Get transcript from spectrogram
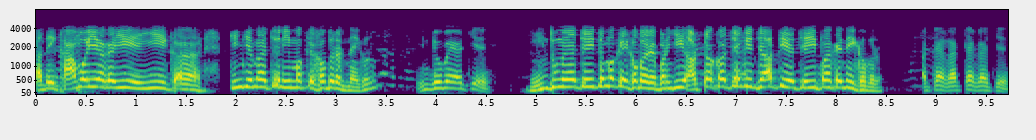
अरे कांवड़िया का ये ये कंहिंजे में अचनि मूंखे ख़बर ज नाहे करो हिंदू में अचे हिंदू में अचे त मूंखे ख़बर आहे पण ये अटक अचे की जाति अचे ही पाण खे नहीं ख़बर अटक अटक अचे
